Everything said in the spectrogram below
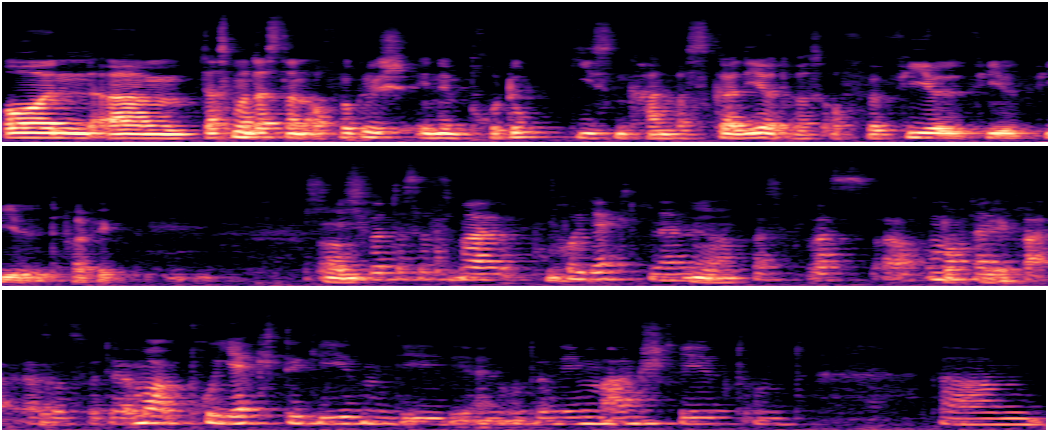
Und ähm, dass man das dann auch wirklich in ein Produkt gießen kann, was skaliert, was auch für viel, viel, viel Traffic. Ich, ich würde das jetzt mal Projekt nennen, ja. was, was auch immer auf deine Frage, also es wird ja immer Projekte geben, die, die ein Unternehmen anstrebt und ähm,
